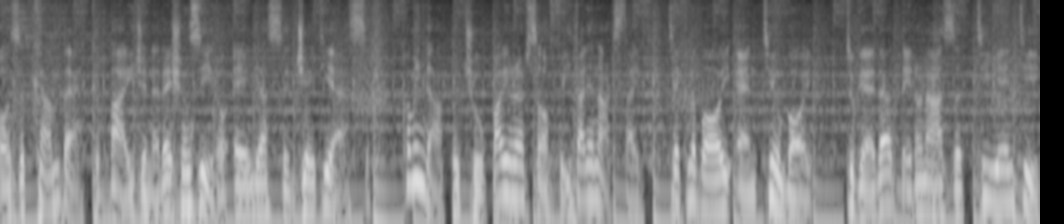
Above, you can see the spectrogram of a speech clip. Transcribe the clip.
Was Come Back by Generation Zero alias JTS, coming up to pioneers of Italian hardstyle, Technoboy and Tuneboy. Together they known as TNT,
